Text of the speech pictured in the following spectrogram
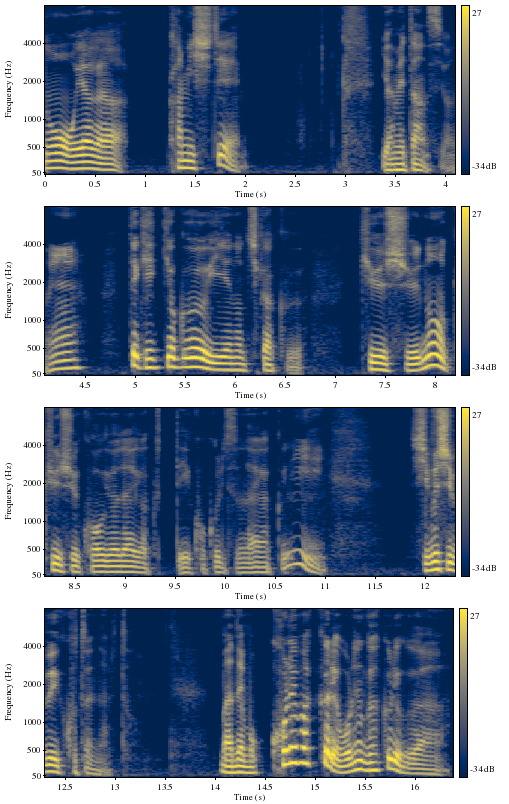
のを親が加味して、辞めたんですよね。で、結局、家の近く、九州の九州工業大学っていう国立の大学に、渋々行くことになると。まあでも、こればっかり俺の学力が、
